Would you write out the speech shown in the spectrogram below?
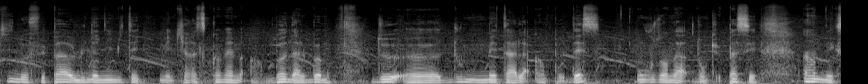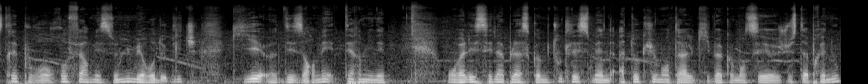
qui ne fait pas l'unanimité mais qui reste quand même un bon album de doom metal un peu death. On vous en a donc passé un extrait pour refermer ce numéro de glitch qui est euh, désormais terminé. On va laisser la place comme toutes les semaines à Tokyo Mental qui va commencer euh, juste après nous.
